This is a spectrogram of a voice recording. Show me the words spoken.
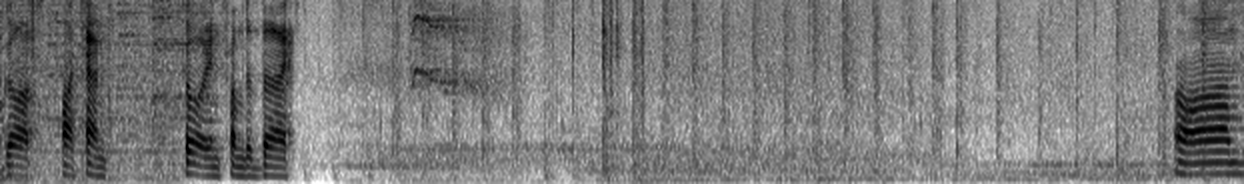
God, I can't go in from the back. Um,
